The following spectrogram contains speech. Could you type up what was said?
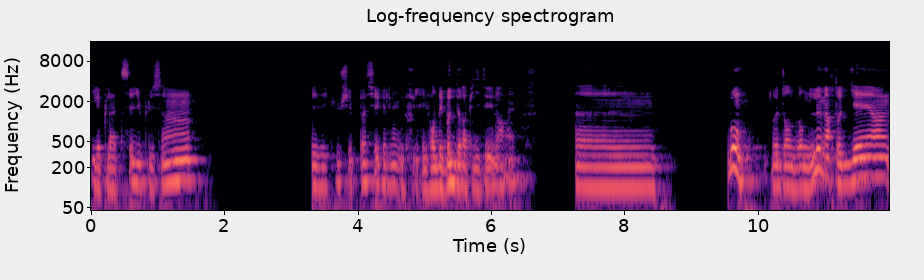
Les plates, c'est du plus 1. Les écus, je sais pas s'il y a quelqu'un. Ils vendent des bottes de rapidité, normal. Euh... Bon, on va déjà vendre le marteau de guerre.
